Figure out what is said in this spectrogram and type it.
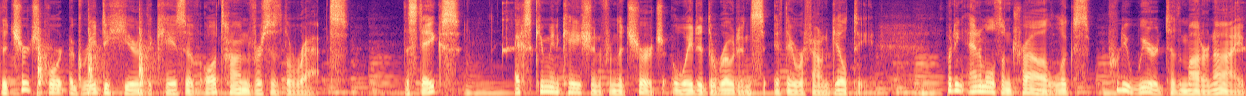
The church court agreed to hear the case of Autun versus the rats. The stakes? Excommunication from the church awaited the rodents if they were found guilty. Putting animals on trial looks pretty weird to the modern eye,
